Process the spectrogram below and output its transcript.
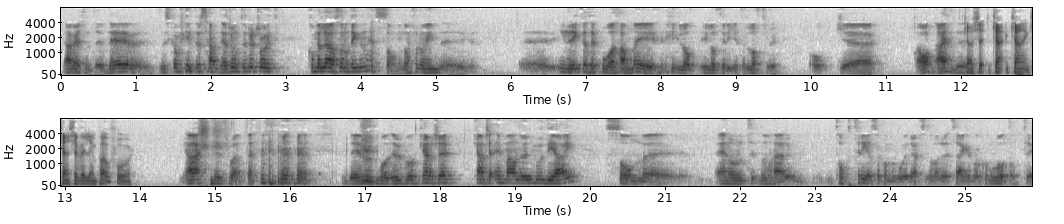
jag vet inte. Det, det ska bli intressant. Jag tror inte Detroit kommer lösa någonting den här säsongen. De får nog in, inrikta sig på att hamna i, i, lot, i lotteriet, lottery. Och eh, ja, nej. Det... Kanske, kan, kan, kanske välja en powerforward? Nej, det tror jag inte. det är på, det är på, kanske, kanske Emmanuel Mudiay som eh, en av de här topp tre som kommer gå i draften som man är rätt säker på kommer gå topp tre.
